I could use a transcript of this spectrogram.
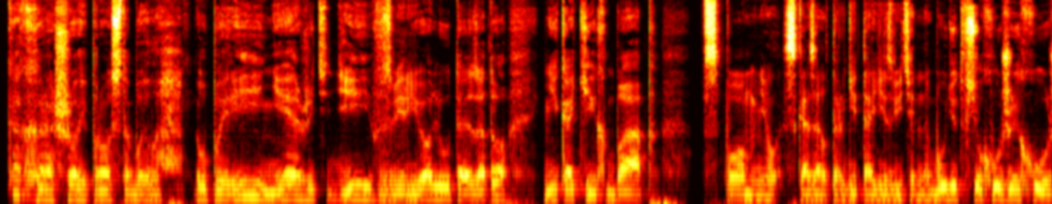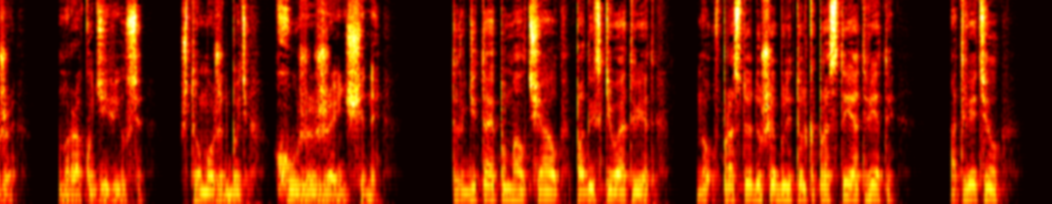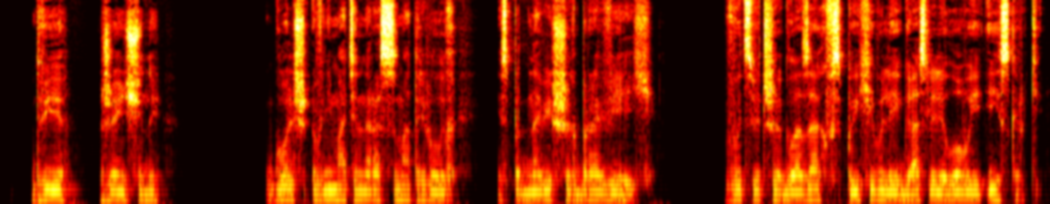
Как хорошо и просто было. Упыри, нежить, див, зверье лютое, зато никаких баб. Вспомнил, сказал Таргитай язвительно. Будет все хуже и хуже. Мрак удивился. Что может быть хуже женщины? Таргитай помолчал, подыскивая ответ, но в простой душе были только простые ответы. Ответил две женщины. Гольш внимательно рассматривал их из-под нависших бровей. В выцветших глазах вспыхивали и гасли лиловые искорки.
